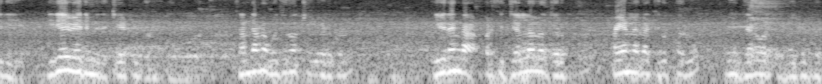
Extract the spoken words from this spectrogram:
ఇది ఇదే వేది మీద చేయడం జరుగుతుంది. సందర్భ వజ్రోత్సవ వేడుకలు ఈ విధంగా ప్రతి జిల్లాలో జరుపుతూ పైనలుగా తిరుపతిలో మేము జనవరి తొమ్మిది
